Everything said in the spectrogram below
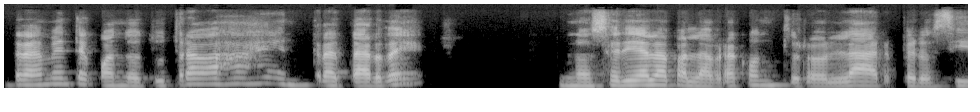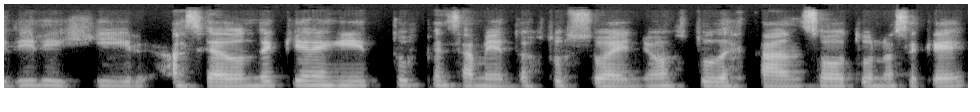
realmente cuando tú trabajas en tratar de, no sería la palabra controlar, pero sí dirigir hacia dónde quieren ir tus pensamientos, tus sueños, tu descanso, tu no sé qué.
